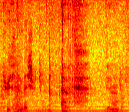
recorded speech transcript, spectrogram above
225 bin lira. Evet. Cenab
